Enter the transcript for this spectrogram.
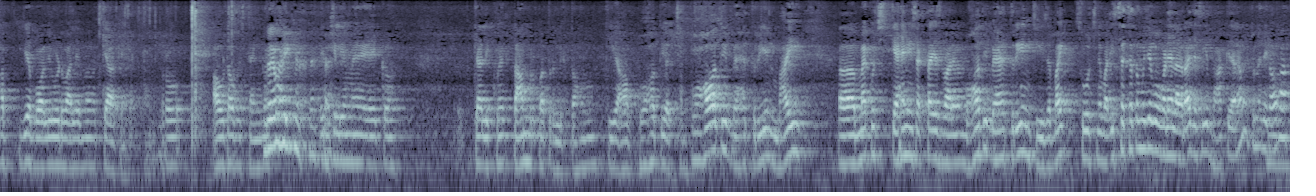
अब ये बॉलीवुड वाले में मैं क्या कह सकता हूँ? ब्रो आउट ऑफ़ स्टैंड भाई क्या इनके लिए मैं एक क्या लिखूँ एक ताम्र पत्र लिखता हूँ कि आप बहुत ही अच्छा बहुत ही बेहतरीन भाई आ, मैं कुछ कह नहीं सकता इस बारे में बहुत ही बेहतरीन चीज़ है। भाई सोचने वाली इससे अच्छा तो मुझे वो बढ़िया लग रहा है जैसे ये भाग के जाना तुमने देखा होगा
